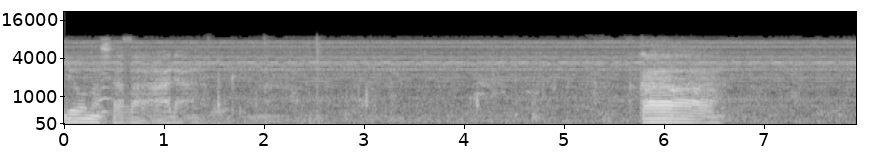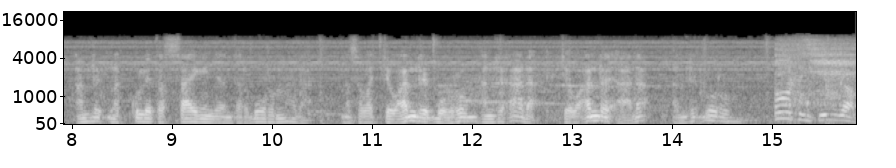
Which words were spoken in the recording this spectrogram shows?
Yo masalah ada anak Ka Andre nak kulit saingin jantar borong ada. Masalah cewek Andre borong, Andre ada. Cewek Andre ada, Andre borong. Oh tinggal.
